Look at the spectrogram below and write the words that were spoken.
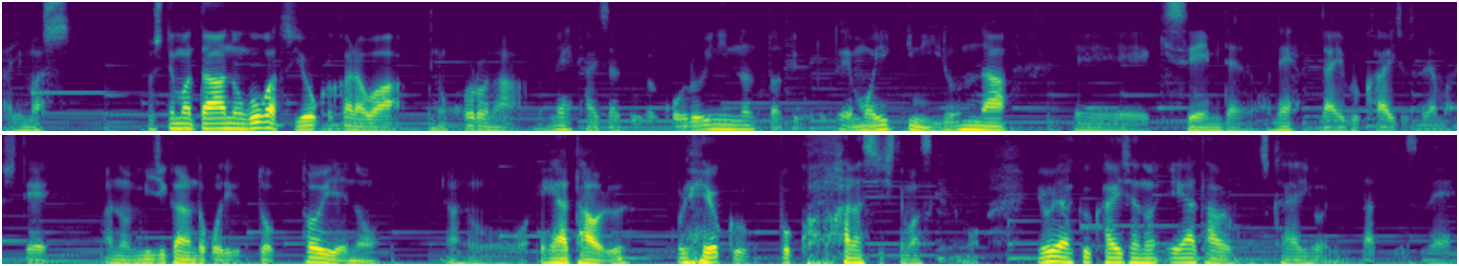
あります。そしてまたあの5月8日からはこのコロナの、ね、対策が5類になったということで、もう一気にいろんな、えー、規制みたいなのがね、だいぶ解除されまして、あの身近なところで言うとトイレのあのエアタオル、これよく僕は話してますけども、ようやく会社のエアタオルも使えるようになってですね、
